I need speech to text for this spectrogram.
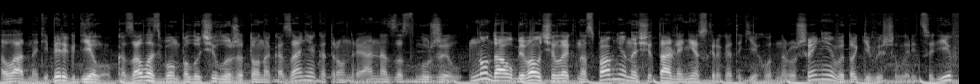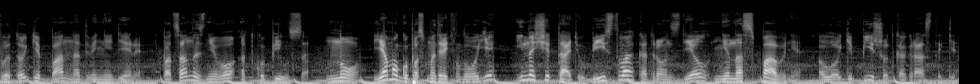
Ладно, теперь к делу. Казалось бы, он получил уже то наказание, которое он реально заслужил. Ну да, убивал человек на спавне, насчитали несколько таких вот нарушений, в итоге вышел рецидив, в итоге бан на две недели. Пацан из него откупился. Но я могу посмотреть логи и насчитать убийства, которые он сделал не на спавне. Логи пишут как раз таки,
